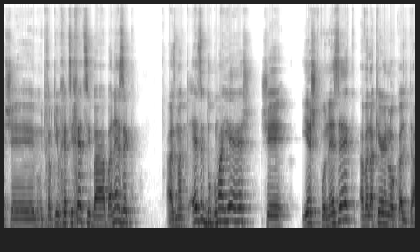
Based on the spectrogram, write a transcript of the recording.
שמתחלקים חצי חצי בנזק. אז איזה דוגמה יש שיש פה נזק אבל הקרן לא קלטה?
